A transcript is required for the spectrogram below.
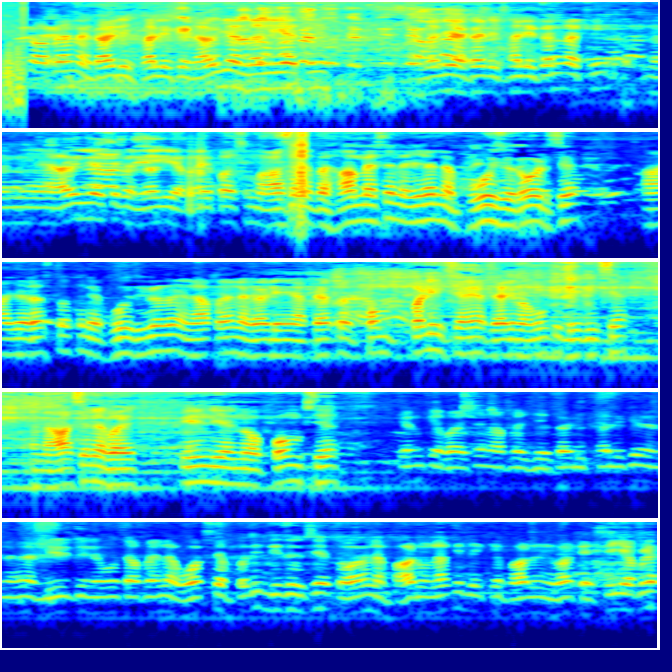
આપણે ને ગાડી ખાલી કરીને આવી ગયા નલિયાથી નલિયા ગાડી ખાલી કરી નાખી અને આવી ગયા છે ભાઈ નલિયા બાયપાસમાં આ છે ને ભાઈ, સામે છે ને એ ને ભુજ રોડ છે. આ જે રસ્તો છે ને ભુજ ગયો ને આપણે એને ગાડી અહીંયા પેટ્રોલ પંપ પડી છે, અહીંયા ગાડીમાં મૂકી દીધી છે. અને આ છે ને ભાઈ ઇન્ડિયનનો પંપ છે. કેમ કે ભાઈ છે ને આપણે જે ગાડી ખાલી કરીને એને બિલથી ને એવું તો આપણે એને વોટ્સએપ કરી દીધું છે. તો એને ભાડું નાખી દઈએ કે ભાડુંની વાટે છીએ આપણે.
